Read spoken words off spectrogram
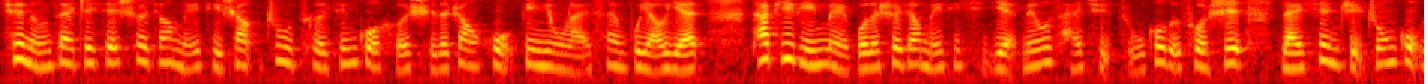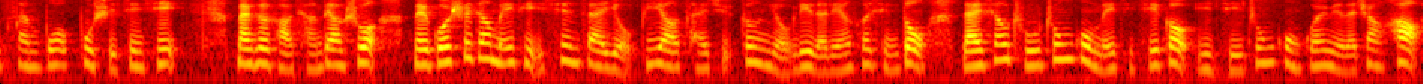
却能在这些社交媒体上注册经过核实的账户，并用来散布谣言。他批评美国的社交媒体企业没有采取足够的措施来限制中共散播不实信息。麦克考强调说，美国社交媒体现在有必要采取更有力的。联合行动来消除中共媒体机构以及中共官员的账号，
